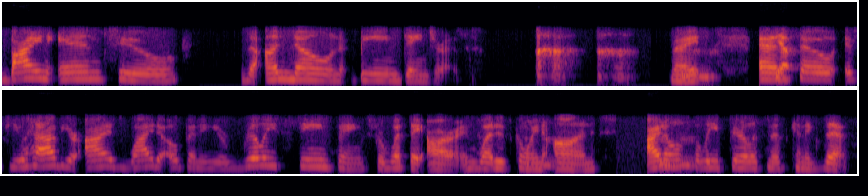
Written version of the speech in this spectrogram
buying into the unknown being dangerous, Uh-huh. Uh-huh. right? Mhm. And Yep. so if you have your eyes wide open and you're really seeing things for what they are and what is going Mhm. on, I don't Mhm. believe fearlessness can exist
